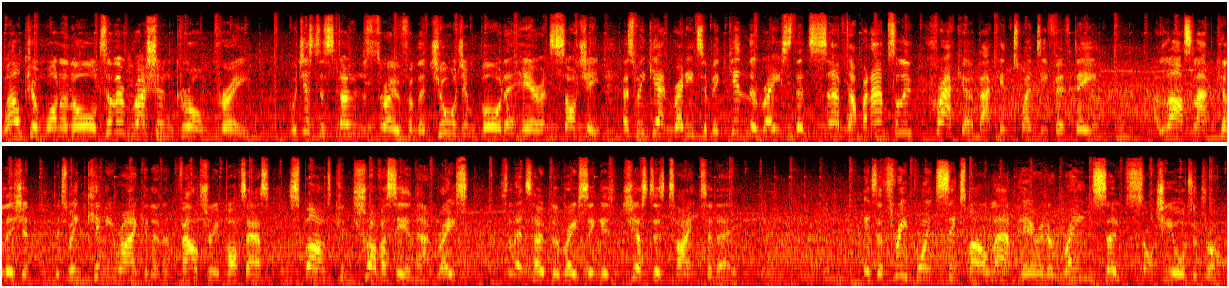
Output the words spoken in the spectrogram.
Welcome one and all to the Russian Grand Prix. We're just a stone's throw from the Georgian border here at Sochi as we get ready to begin the race that served up an absolute cracker back in 2015. A last lap collision between Kimi Raikkonen and Valtteri Bottas sparked controversy in that race, so let's hope the racing is just as tight today. It's a 3.6 mile lap here at a rain-soaked Sochi Autodrome,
